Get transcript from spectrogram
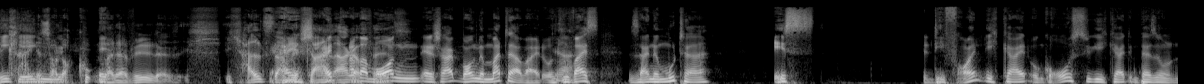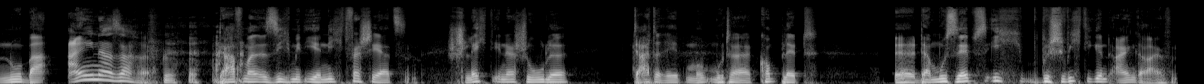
der Kleine gegen. soll doch gucken, was er will. Ich, ich halte Ja, da er schreibt aber morgen, er schreibt morgen eine Mathearbeit. Und Ja. du weißt, seine Mutter ist die Freundlichkeit und Großzügigkeit in Person. Nur bei einer Sache darf man sich mit ihr nicht verscherzen. Schlecht in der Schule, da dreht Mu- Mutter komplett, äh, da muss selbst ich beschwichtigend eingreifen.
